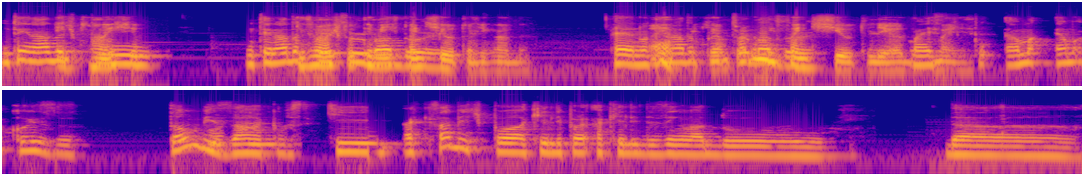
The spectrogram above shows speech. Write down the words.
Não tem nada, tipo. Não tem nada perturbador. infantil, tá ligado? É, não tem é, nada porque é um perturbador. infantil, tá ligado? Mas, Mas, tipo, é uma, é uma coisa tão bizarra que, você, que aqui- sabe, tipo, aquele, aquele desenho lá do da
